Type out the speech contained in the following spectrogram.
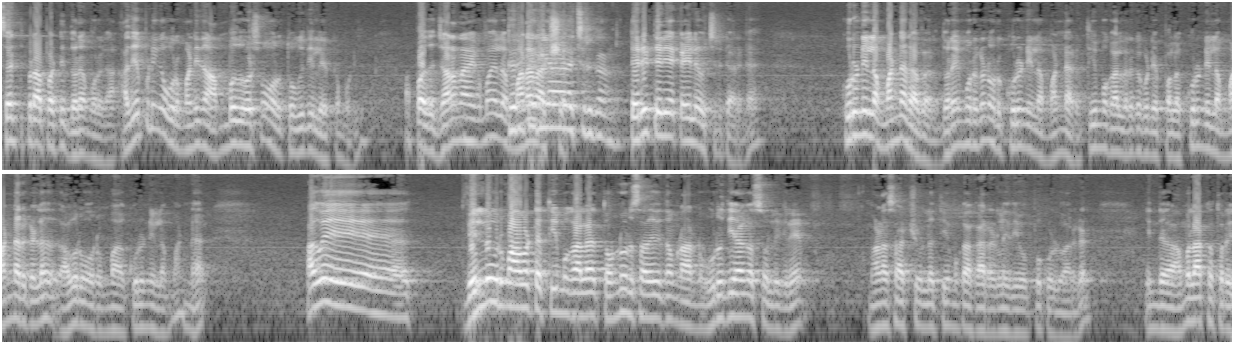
செட் ப்ராப்பர்ட்டி துரைமுருகன். அது எப்படிங்க ஒரு மனிதன் ஐம்பது வருஷம் ஒரு தொகுதியில் இருக்க முடியும்? அப்போ அது ஜனநாயகமா இல்லை மனராட்சி? வச்சிருக்காங்க. டெரிட்டரியா கையில் வச்சிருக்காருங்க. குறுநில மன்னர் அவர் துரைமுருகன் ஒரு குறுநில மன்னர். திமுகவில் இருக்கக்கூடிய பல குறுநில மன்னர்களில் அவரும் ஒரு ம குறுநில மன்னர். ஆகவே வெள்ளூர் மாவட்ட திமுகவில் தொண்ணூறு சதவீதம் நான் உறுதியாக சொல்லுகிறேன். மனசாட்சி உள்ள திமுக காரர்கள் இதை ஒப்புக்கொள்வார்கள். இந்த அமலாக்கத்துறை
